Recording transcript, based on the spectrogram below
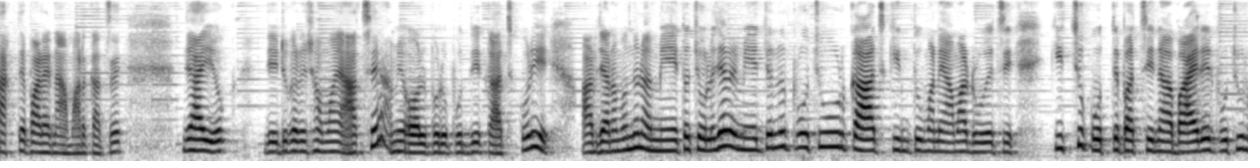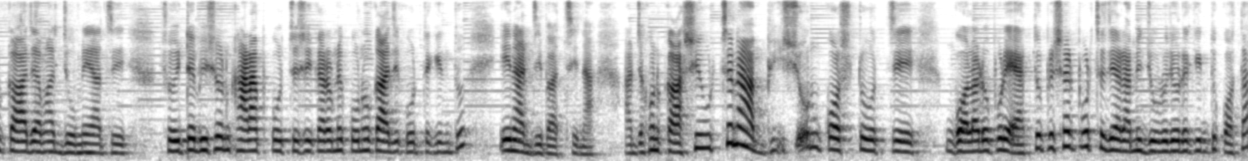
থাকতে পারে না আমার কাছে। যাই হোক যেটুখানি সময় আছে, আমি অল্পর উপর দিয়ে কাজ করি। আর জানো বন্ধুরা, মেয়ে তো চলে যাবে, মেয়ের জন্য প্রচুর কাজ কিন্তু মানে আমার রয়েছে। কিচ্ছু করতে পারছি না, বাইরের প্রচুর কাজ আমার জমে আছে। শরীরটা ভীষণ খারাপ করছে, সেই কারণে কোনো কাজই করতে কিন্তু এনার্জি পাচ্ছি না। আর যখন কাশি উঠছে না, ভীষণ কষ্ট হচ্ছে। গলার ওপরে এত প্রেশার পড়ছে যে আর আমি জোরে জোরে কিন্তু কথা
